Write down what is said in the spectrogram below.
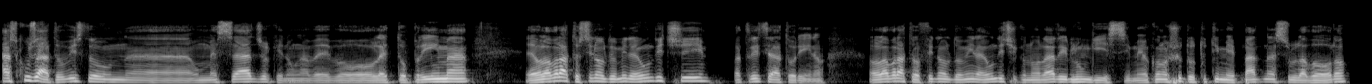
ah, scusate, ho visto un, uh, un, messaggio che non avevo letto prima. Eh, ho lavorato sino al 2011, Patrizia da Torino. Ho lavorato fino al 2011 con orari lunghissimi, ho conosciuto tutti i miei partner sul lavoro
